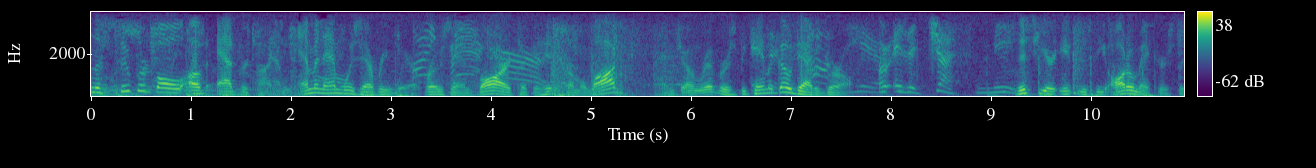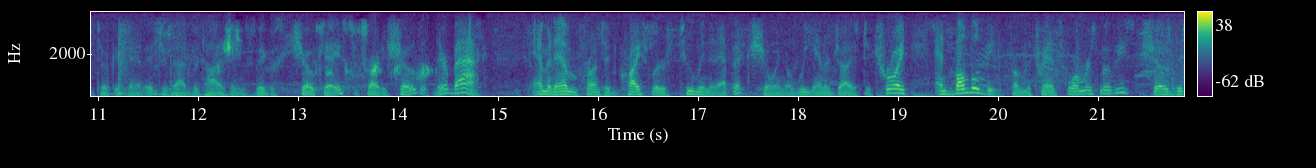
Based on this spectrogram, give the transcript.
the Super Bowl of advertising, Eminem was everywhere. Roseanne Barr took a hit from a log, and Joan Rivers became a GoDaddy girl. Or is it just me? This year, it was the automakers that took advantage of advertising's biggest showcase to try to show that they're back. Eminem fronted Chrysler's two-minute epic, showing a re-energized Detroit, and Bumblebee from the Transformers movies showed that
